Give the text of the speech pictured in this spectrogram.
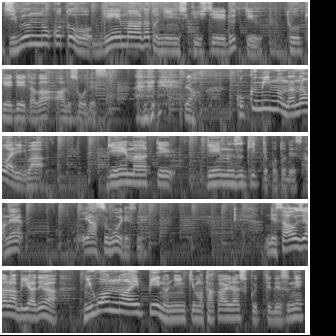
自分のことをゲーマーだと認識しているっていう統計データがあるそうです。国民の7割はゲーマーっていうゲーム好きってことですかね？いやすごいですね。でサウジアラビアでは日本の IP の人気も高いらしくってですね、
